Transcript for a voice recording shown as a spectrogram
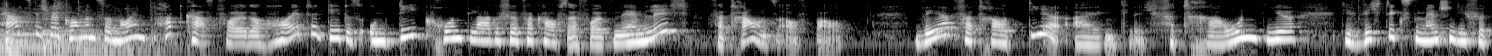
Herzlich willkommen zur neuen Podcast-Folge. Heute geht es um die Grundlage für Verkaufserfolg, nämlich Vertrauensaufbau. Wer vertraut dir eigentlich? Vertrauen dir die wichtigsten Menschen, die für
